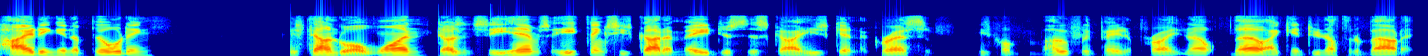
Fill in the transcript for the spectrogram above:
Hiding in a building. He's down to a one. Doesn't see him. So he thinks he's got it made. Just this guy. He's getting aggressive. He's going to hopefully pay the price. No, no, I can't do nothing about it.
